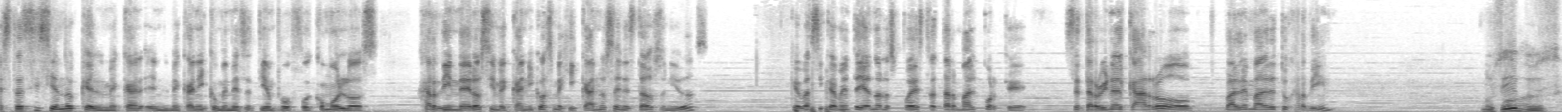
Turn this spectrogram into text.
estás diciendo, que el, mecánico en ese tiempo fue como los jardineros y mecánicos mexicanos en Estados Unidos? Que básicamente ya no los puedes tratar mal porque se te arruina el carro o vale madre tu jardín. Pues sí, pues.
